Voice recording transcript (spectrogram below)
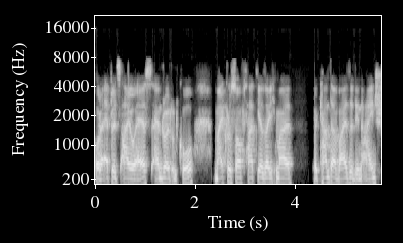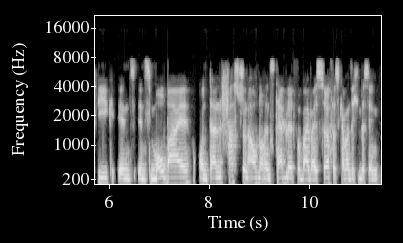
oder Apples iOS, Android und Co. Microsoft hat ja, sage ich mal, bekannterweise den Einstieg ins, ins Mobile und dann fast schon auch noch ins Tablet, wobei bei Surface kann man sich ein bisschen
